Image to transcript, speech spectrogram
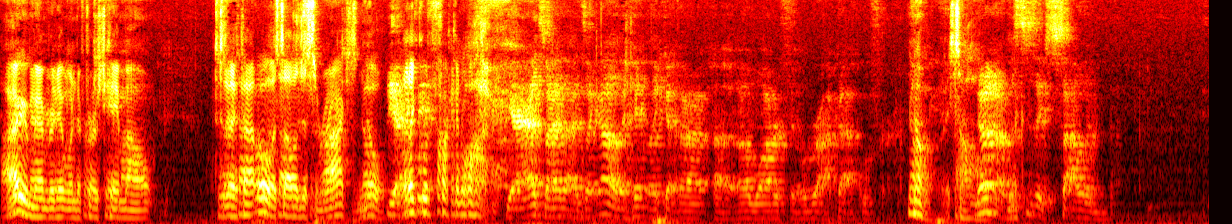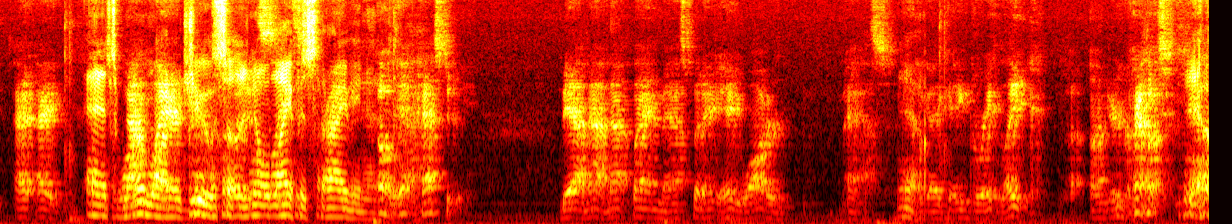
I remembered it when it first came out because I thought, oh, it's all just in rocks. No, Yeah. liquid fucking water. yeah. That's what I thought. It's like oh, they hit like a, a, a water-filled rock aquifer. No, it's all. No, no, this is a solid. I, I And it's warm water too, so know life is thriving in it. oh yeah, it has to be. Yeah, not not land mass, but a, a water mass. Yeah. like a, a Great Lake uh, underground. Yeah.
